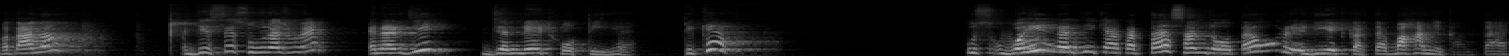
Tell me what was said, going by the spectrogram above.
बताना, जिससे सूरज में एनर्जी जनरेट होती है, ठीक है? उस, वही एनर्जी क्या करता है? सन जो होता है, वो रेडिएट करता है, बाहर निकालता है।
